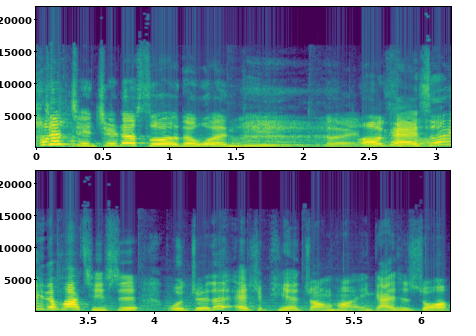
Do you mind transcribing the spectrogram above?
就解决了所有的问题。对，OK。所以的话，其实我觉得 HP 的状况应该是说。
